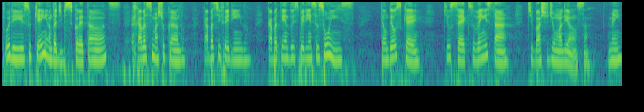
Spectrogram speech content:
Por isso, quem anda de bicicleta antes acaba se machucando, acaba se ferindo, acaba tendo experiências ruins. Então Deus quer que o sexo venha estar debaixo de uma aliança. Amém?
